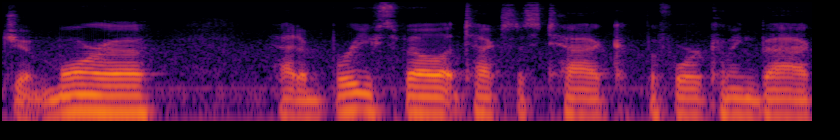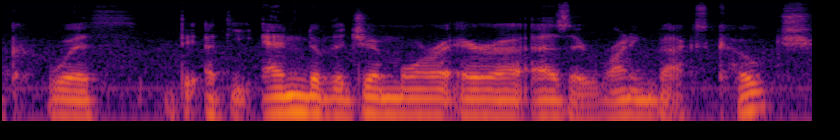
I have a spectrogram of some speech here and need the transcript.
Jim Mora, had a brief spell at Texas Tech before coming back with the, at the end of the Jim Mora era as a running backs coach,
